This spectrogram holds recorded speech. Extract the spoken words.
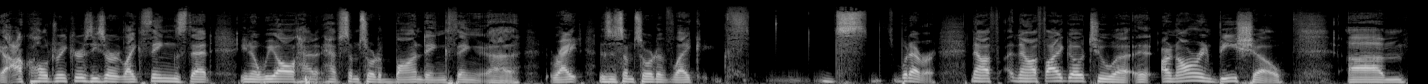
alcohol drinkers. These are like things that you know we all have have some sort of bonding thing uh, right? This is some sort of like th- whatever. Now if now if i go to a, an r&b show um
